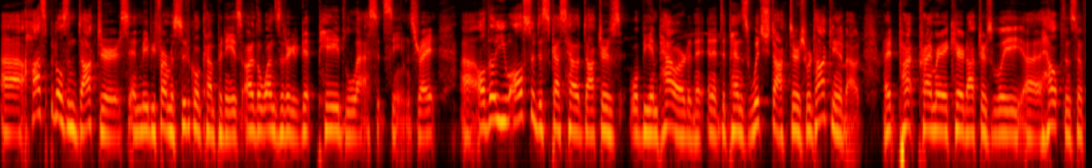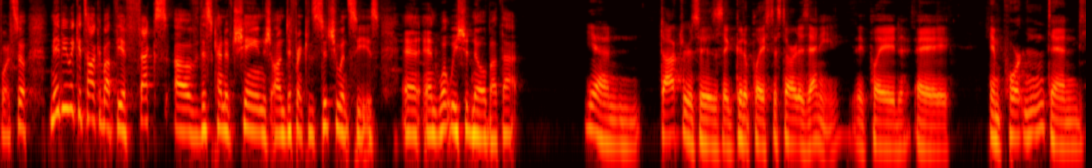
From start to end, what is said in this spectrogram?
uh, hospitals and doctors and maybe pharmaceutical companies are the ones that are going to get paid less, it seems, right? Uh, although you also discuss how doctors will be empowered and it, and it depends which doctors we're talking about, right? Primary care doctors will be uh, helped and so forth. So maybe we could talk about the effects of this kind of change on different constituencies and, and what we should know about that. Yeah, and doctors is as good a place to start as any. They've played a important and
